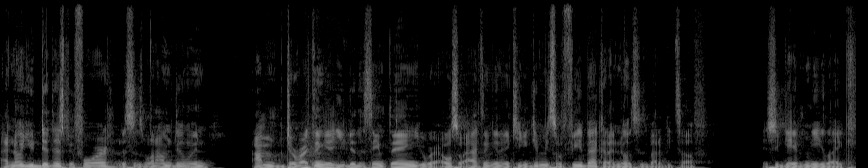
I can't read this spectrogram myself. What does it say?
I know you did this before. This is what I'm doing. I'm directing it. You did the same thing. You were also acting in it. Can you give me some feedback? Cause I know this is about to be tough. And she gave me like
